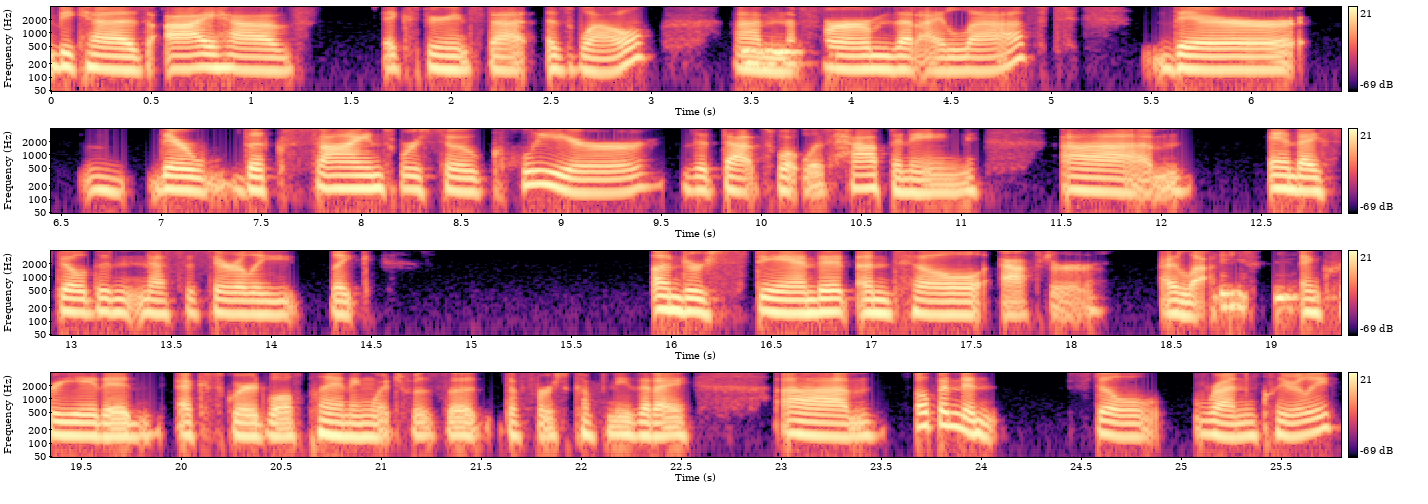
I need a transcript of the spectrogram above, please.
because I have experienced that as well. Um, mm-hmm. The firm that I left, there, there, the signs were so clear that that's what was happening, um, and I still didn't necessarily like understand it until after I left mm-hmm. and created X Squared Wealth Planning, which was the the first company that I um, opened and still run clearly.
